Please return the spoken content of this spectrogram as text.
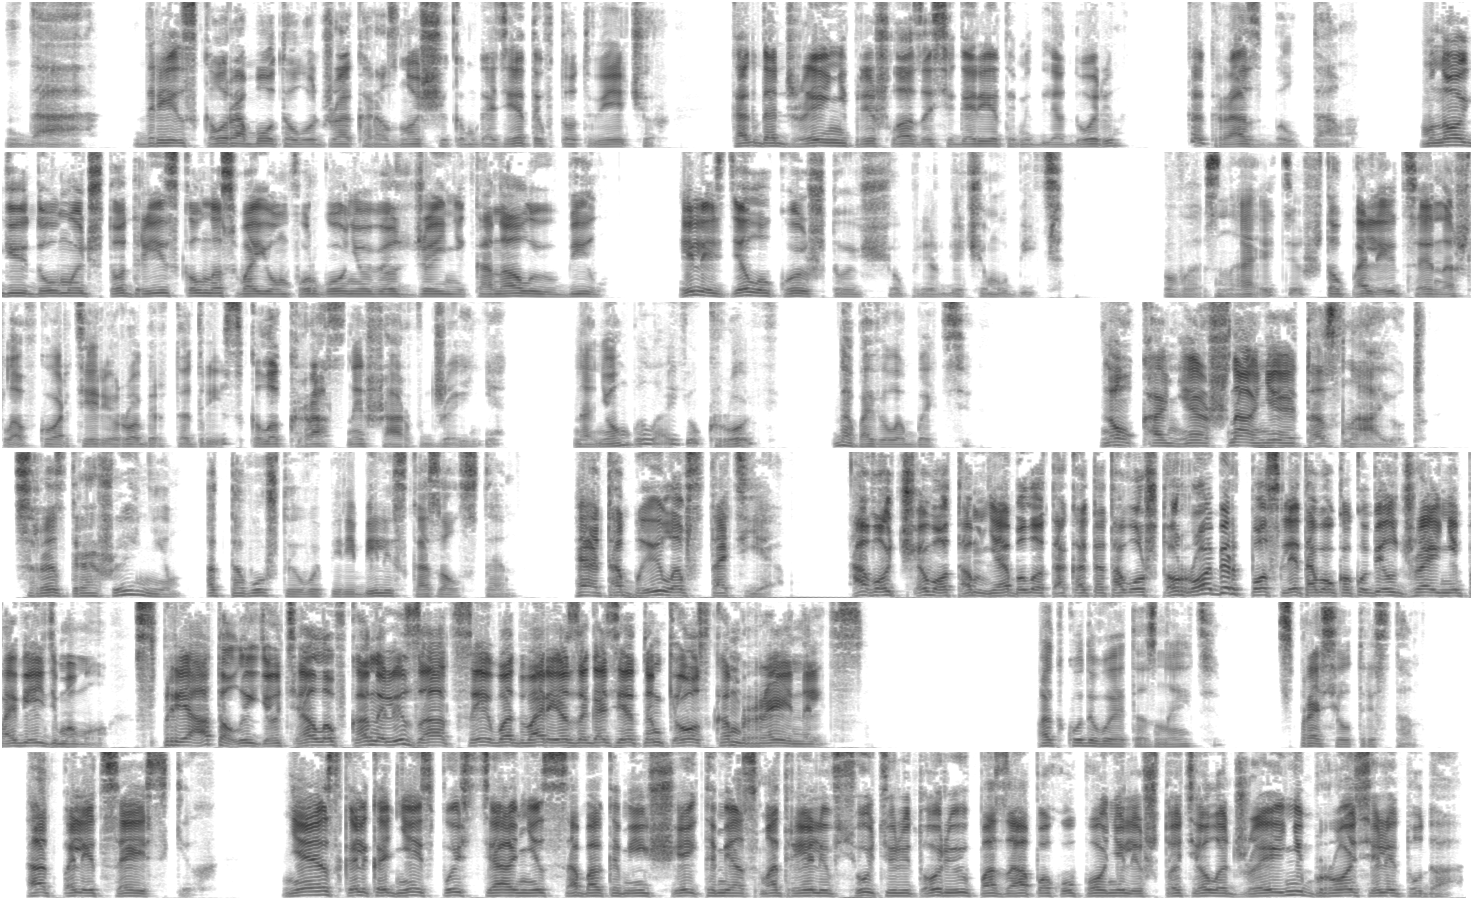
Да, Дрискл работал у Джака разносчиком газеты в тот вечер, когда Джейни пришла за сигаретами для Дорин, как раз был там. Многие думают, что Дрискл на своем фургоне увез Джейни канал и убил, или сделал кое-что еще, прежде чем убить. Вы знаете, что полиция нашла в квартире Роберта Дрискла красный шарф Джейни. На нем была ее кровь, — добавила Бетси. «Ну, конечно, они это знают!» С раздражением от того, что его перебили, сказал Стэн. «Это было в статье. А вот чего там не было, так это того, что Роберт после того, как убил Джейни, по-видимому, спрятал ее тело в канализации во дворе за газетным киоском Рейнольдс». «Откуда вы это знаете?» — спросил Тристан. «От полицейских. Несколько дней спустя они с собаками и щейтами осмотрели всю территорию по запаху, поняли, что тело Джейни бросили туда,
